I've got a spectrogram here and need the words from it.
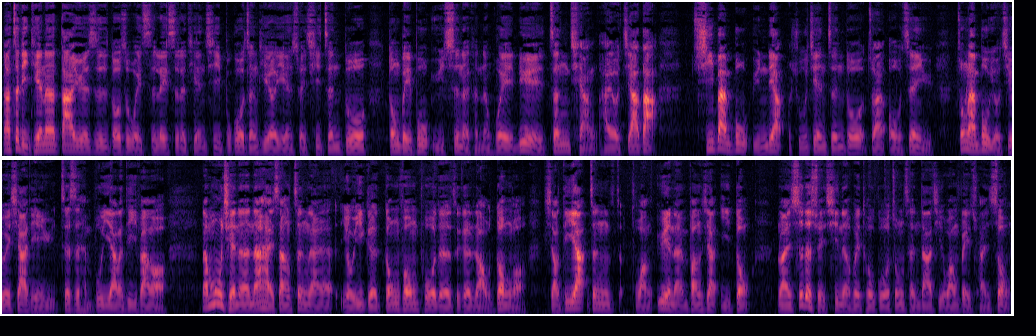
那这几天呢，大约是都是维持类似的天气。不过整体而言，水汽增多，东北部雨势呢可能会略增强，还有加大。西半部云量逐渐增多，转偶阵雨；中南部有机会下点雨，这是很不一样的地方哦。那目前呢，南海上正然有一个东风坡的这个扰动哦，小低压正往越南方向移动，暖湿的水汽呢会透过中层大气往北传送，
